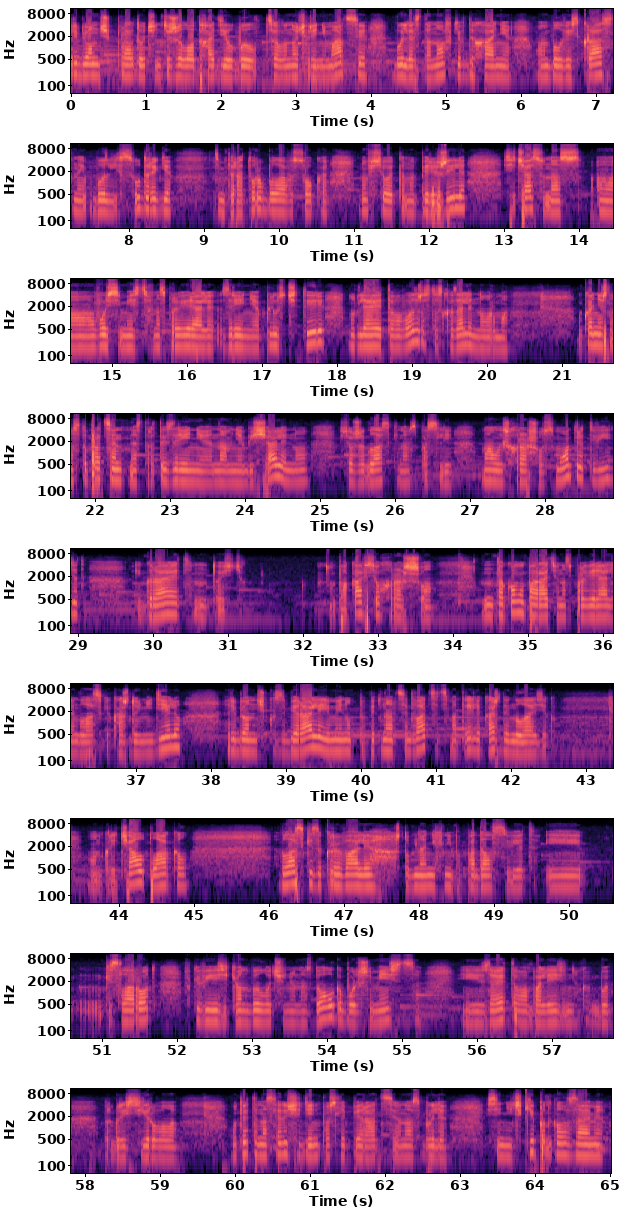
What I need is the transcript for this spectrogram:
Ребеночек, правда, очень тяжело отходил, был целую ночь в реанимации, были остановки в дыхании, он был весь красный, были судороги, температура была высокая. Ну, все это мы пережили. Сейчас у нас 8 а, месяцев нас проверяли зрение плюс 4, но для этого возраста сказали норма. Ну, конечно, стопроцентной остроты зрения нам не обещали, но все же глазки нам спасли. Малыш хорошо смотрит, видит, играет, ну, то есть пока все хорошо. На таком аппарате у нас проверяли глазки каждую неделю. Ребеночка забирали и минут по 15-20 смотрели каждый глазик. Он кричал, плакал. Глазки закрывали, чтобы на них не попадал свет. И кислород в кювезике, он был очень у нас долго, больше месяца, и из-за этого болезнь как бы прогрессировала. Вот это на следующий день после операции у нас были синячки под глазами.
